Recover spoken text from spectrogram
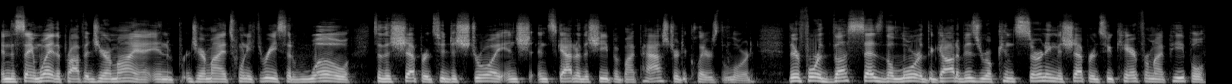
In the same way, the prophet Jeremiah in Jeremiah 23 said, Woe to the shepherds who destroy and, sh- and, scatter the sheep of my pasture, declares the Lord. Therefore, thus says the Lord, the God of Israel, concerning the shepherds who care for my people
